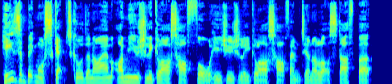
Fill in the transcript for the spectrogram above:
he's a bit more skeptical than I am. I'm usually glass half full. He's usually glass half empty on a lot of stuff. But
